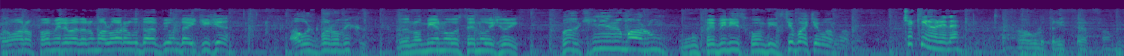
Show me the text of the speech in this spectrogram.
Bă, mă rog, familia mea, dar nu m-a luat rău de avion de aici și Auzi, bă, Robică, în 1992. bă, cine e Râmarum? Un feminist convins. Ce facem acum? Ce chinurile? Aoleu, trei țări, familie.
